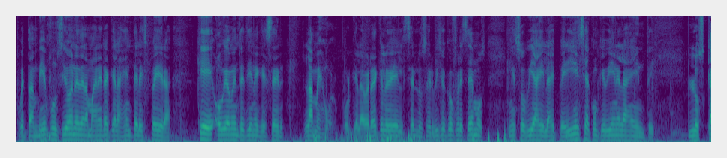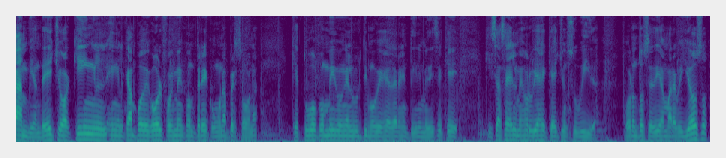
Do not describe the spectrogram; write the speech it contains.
pues también funcione de la manera que la gente le espera, que obviamente tiene que ser la mejor, porque la verdad es que los servicios que ofrecemos en esos viajes y la experiencia con que viene la gente los cambian. De hecho, aquí en el, en el campo de golf hoy me encontré con una persona que estuvo conmigo en el último viaje de Argentina y me dice que quizás es el mejor viaje que ha hecho en su vida. Fueron 12 días maravillosos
